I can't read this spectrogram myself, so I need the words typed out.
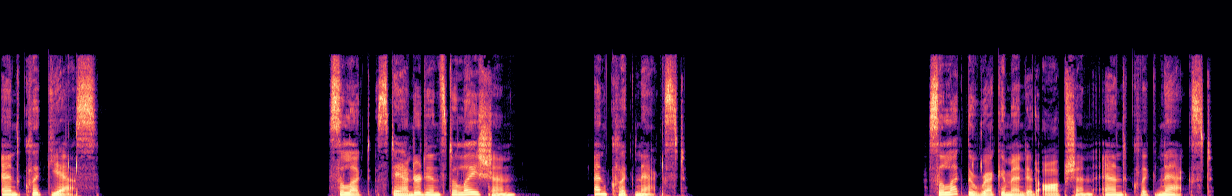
and click Yes. Select Standard Installation and click Next. Select the recommended option and click Next.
